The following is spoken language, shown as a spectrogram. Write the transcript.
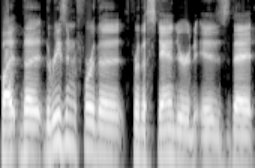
But the the reason for the for the standard is that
